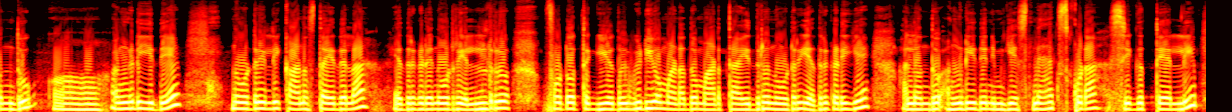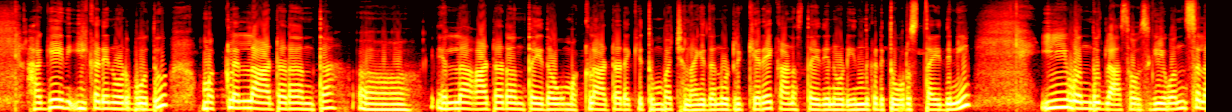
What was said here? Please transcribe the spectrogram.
ಒಂದು ಅಂಗಡಿ ಇದೆ. ನೋಡ್ರಿ, ಇಲ್ಲಿ ಕಾಣಿಸ್ತಾ ಇದೆಲ್ಲ ಎದುರುಗಡೆ ನೋಡ್ರಿ ಎಲ್ಲರೂ ಫೋಟೋ ತೆಗಿಯೋದು ವಿಡಿಯೋ ಮಾಡೋದು ಮಾಡ್ತಾ ಇದ್ರು ನೋಡ್ರಿ, ಎದುರುಗಡೆಗೆ ಅಲ್ಲೊಂದು ಅಂಗಡಿ ಇದೆ. ನಿಮಗೆ ಸ್ನ್ಯಾಕ್ಸ್ ಕೂಡ ಸಿಗುತ್ತೆ ಅಲ್ಲಿ. ಹಾಗೆ ಈ ಕಡೆ ನೋಡ್ಬೋದು, ಮಕ್ಕಳೆಲ್ಲ ಆಟ ಆಡೋ ಎಲ್ಲ ಆಟ ಆಡೋ ಅಂತ ಇದಾವೆ ಮಕ್ಕಳು ಆಟ ಆಡೋಕ್ಕೆ ತುಂಬ ಚೆನ್ನಾಗಿದೆ. ನೋಡಿರಿ, ಕೆರೆ ಕಾಣಿಸ್ತಾ ಇದೆ ನೋಡಿ ಹಿಂದ್ಗಡೆ ತೋರಿಸ್ತಾ ಇದ್ದೀನಿ. ಈ ಒಂದು ಗ್ಲಾಸ್ ಹೌಸ್ಗೆ ಒಂದ್ಸಲ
